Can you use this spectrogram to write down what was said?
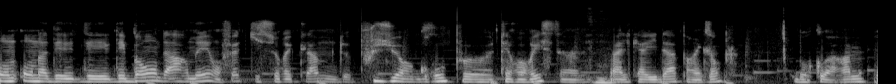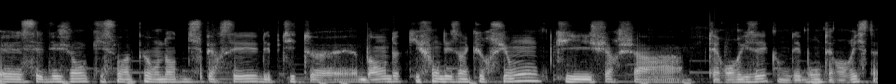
on, a des, des, bandes armées en fait qui se réclament de plusieurs groupes euh, terroristes, mhm. Al-Qaïda par exemple. Boko Haram. C'est des gens qui sont un peu en ordre dispersé, des petites euh, bandes qui font des incursions, qui cherchent à terroriser comme des bons terroristes.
